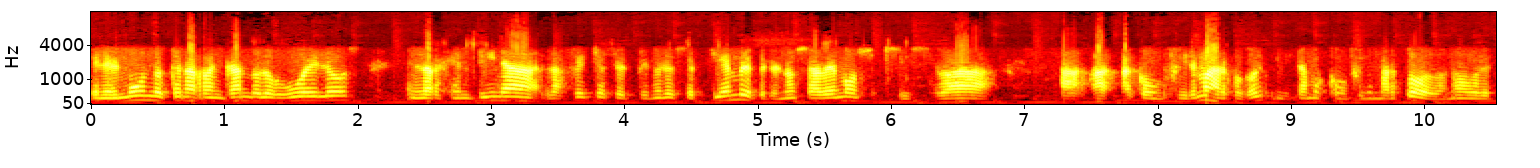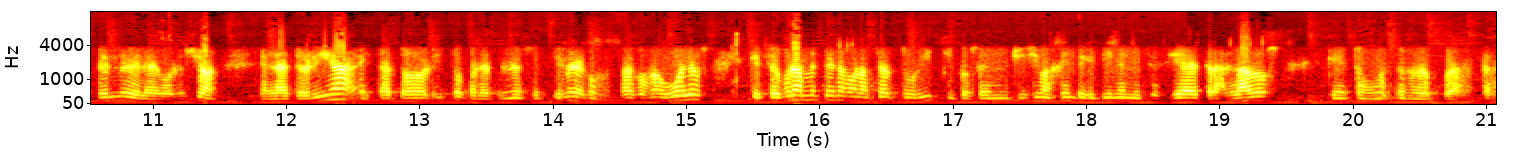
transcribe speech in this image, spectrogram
En el mundo están arrancando los vuelos, en la Argentina la fecha es el primero de septiembre, pero no sabemos si se va a, confirmar, porque hoy necesitamos confirmar todo, ¿no? Depende de la evolución. En la teoría está todo listo para el primero de septiembre, comenzar con los vuelos, que seguramente no van a ser turísticos. Hay muchísima gente que tiene necesidad de traslados que en estos momentos no lo puede hacer.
